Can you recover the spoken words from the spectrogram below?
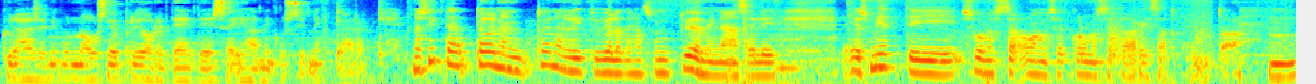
kyllähän se niin kuin nousee prioriteeteissa ihan niin kuin sinne kärkeen. No sitten toinen, toinen liittyy vielä tähän sun työminään, eli jos miettii, Suomessa on se 300 risatkuntaa. Mm.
